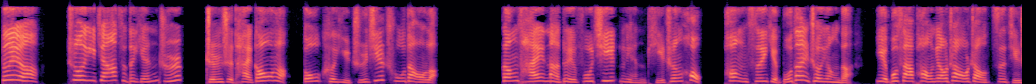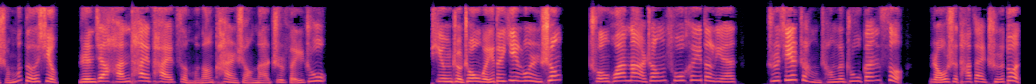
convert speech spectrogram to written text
对啊，这一家子的颜值真是太高了，都可以直接出道了。刚才那对夫妻脸皮真厚，碰瓷也不带这样的，也不撒泡尿照照自己什么德行，人家韩太太怎么能看上那只肥猪？听着周围的议论声，春花那张粗黑的脸直接长成了猪肝色。饶是他再迟钝，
